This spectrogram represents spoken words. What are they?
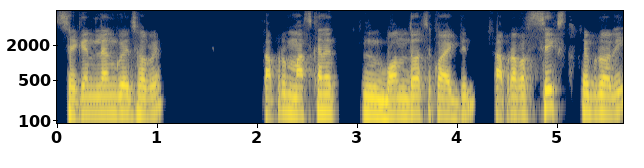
সেকেন্ড ল্যাঙ্গুয়েজ হবে। তারপর মাঝখানে বন্ধ আছে কয়েকদিন। তারপর আবার সিক্স ফেব্রুয়ারি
